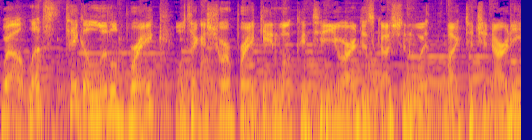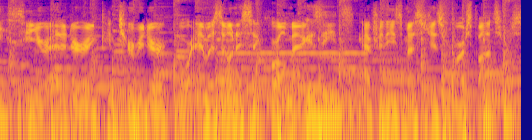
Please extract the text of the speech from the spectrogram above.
Well, let's take a little break. We'll take a short break and we'll continue our discussion with Mike Tuccinardi, senior editor and contributor for Amazonas and Coral magazines, after these messages from our sponsors.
